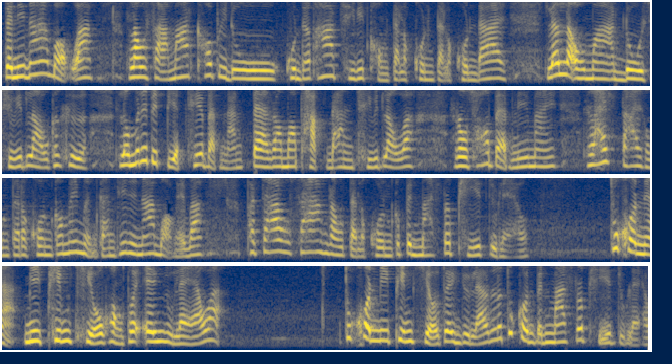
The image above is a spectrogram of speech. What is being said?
แต่ดีน่าบอกว่าเราสามารถเข้าไปดูคุณภาพชีวิตของแต่ละคนแต่ละคนได้ แล้วเรามาดูชีวิตเราก็คือ เราไม่ได้ไปเปรียบเทียบแบบนั้น แต่เรามาผลักดันชีวิตเราว่า เราชอบแบบนี้ไหมไลฟ์สไตล์ของแต่ละคนก็ไม่เหมือนกันที่ดีน่าบอกไงว่า พระเจ้าสร้างเราแต่ละคนก็เป็น masterpiece อยู่แล้ว ทุกคนเนี่ยมีพิมพ์เขียวของตัวเองอยู่แล้วอะ ทุกคนมีพิมพ์เขียวตัวเองอยู่แล้ว แล้วทุกคนเป็น masterpiece อยู่แล้ว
